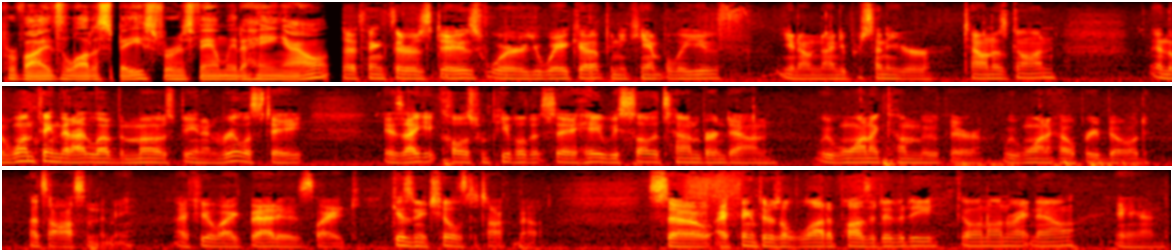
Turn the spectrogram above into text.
provides a lot of space for his family to hang out. I think there's days where you wake up and you can't believe, you know, 90% of your town is gone. And the one thing that I love the most being in real estate is I get calls from people that say, "Hey, we saw the town burn down. We want to come move there. We want to help rebuild." That's awesome to me. I feel like that is like gives me chills to talk about. So, I think there's a lot of positivity going on right now and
